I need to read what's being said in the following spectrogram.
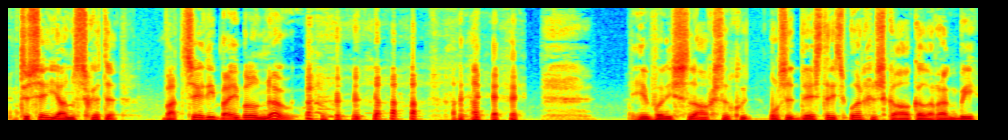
En toe sê Jan Skutte, wat sê die Bybel nou? een van die snaakste goed, ons het destyds oorgeskakel rugby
